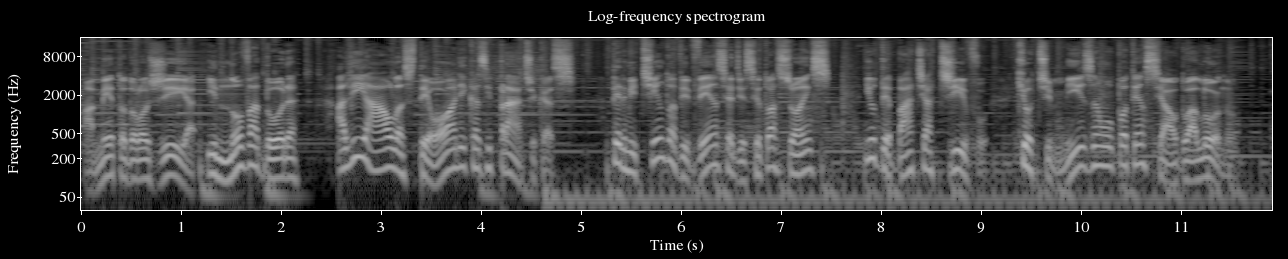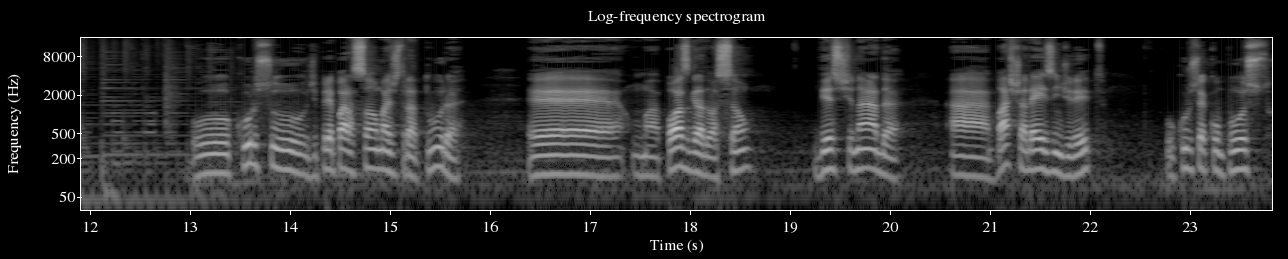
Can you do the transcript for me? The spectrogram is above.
A metodologia inovadora alia aulas teóricas e práticas, permitindo a vivência de situações e o debate ativo, que otimizam o potencial do aluno. O curso de preparação à magistratura é uma pós-graduação destinada a bacharéis em direito. O curso é composto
